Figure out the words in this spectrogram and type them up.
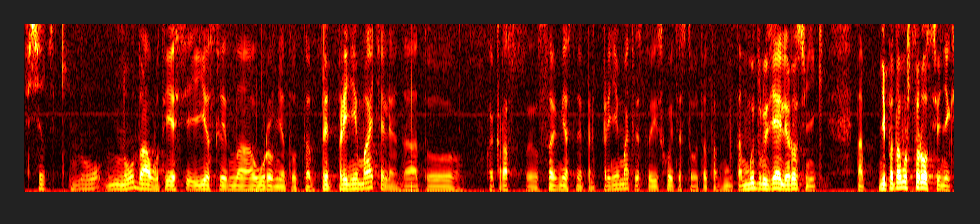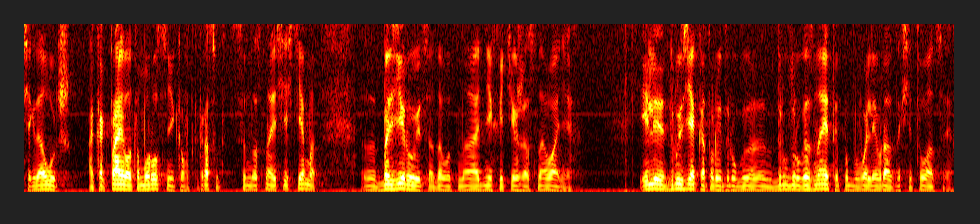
Все-таки. Ну, ну да, вот если, если на уровне тут, предпринимателя, да, то как раз совместное предпринимательство исходит из того, что там, там, мы друзья или родственники. Там, не потому, что родственник всегда лучше, а как правило, там у родственников вот как раз вот эта ценностная система, базируется да, вот на одних и тех же основаниях. Или друзья, которые друг, друг друга знают и побывали в разных ситуациях.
